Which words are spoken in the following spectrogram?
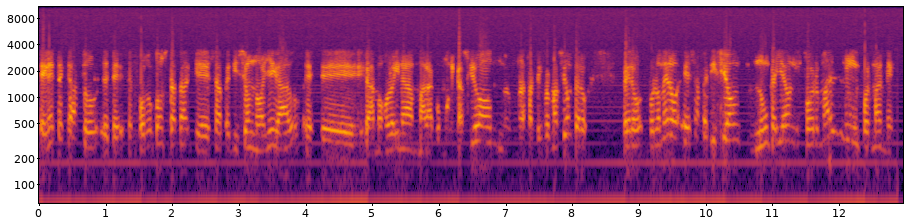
en este caso eh, te, puedo constatar que esa petición no ha llegado, este, a lo mejor hay una mala comunicación, una falta de información, pero pero por lo menos esa petición nunca llegó ni formal ni informalmente.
